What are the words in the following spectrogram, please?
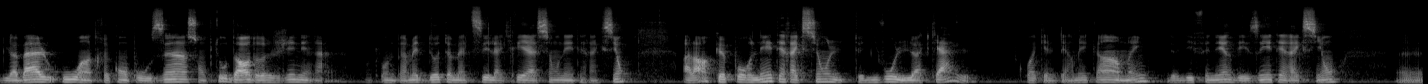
global ou entre composants sont plutôt d'ordre général. Donc, ils vont nous permettre d'automatiser la création d'interactions. Alors que pour l'interaction de niveau local, quoi qu'elle permet quand même de définir des interactions euh,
